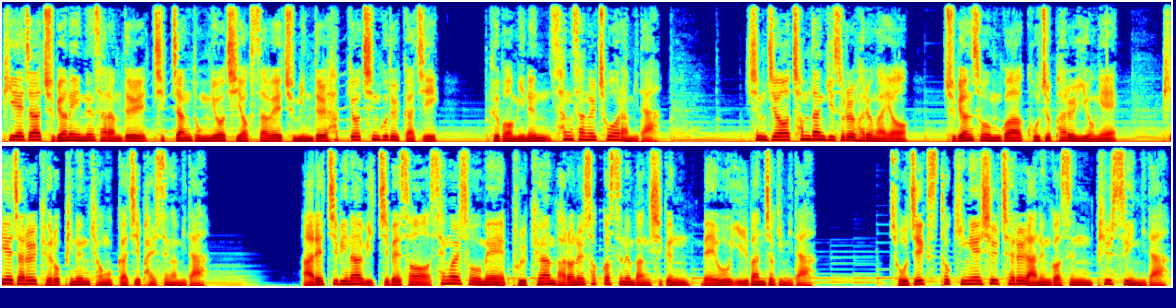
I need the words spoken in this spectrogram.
피해자 주변에 있는 사람들, 직장 동료, 지역사회 주민들, 학교 친구들까지 그 범위는 상상을 초월합니다. 심지어 첨단 기술을 활용하여 주변 소음과 고주파를 이용해 피해자를 괴롭히는 경우까지 발생합니다. 아랫집이나 윗집에서 생활소음에 불쾌한 발언을 섞어 쓰는 방식은 매우 일반적입니다. 조직 스토킹의 실체를 아는 것은 필수입니다.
